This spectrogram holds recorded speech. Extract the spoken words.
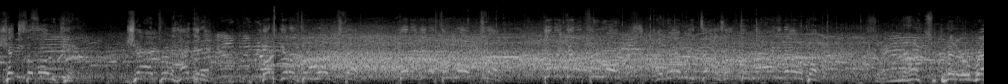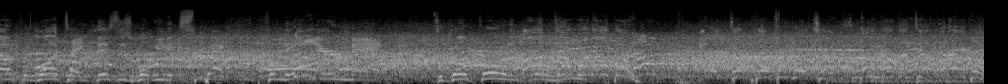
Checks the low kick. Jab from Haggerty. Got to get off the ropes though. Got to get off the ropes though. Got to get off the ropes. And now he does after running an elbow. It's a much better round from Rodtang. This is what we expect from the Iron Man to go forward and Oh, throw downward heat. elbow! And a dump there from Rodtang. Another downward elbow.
